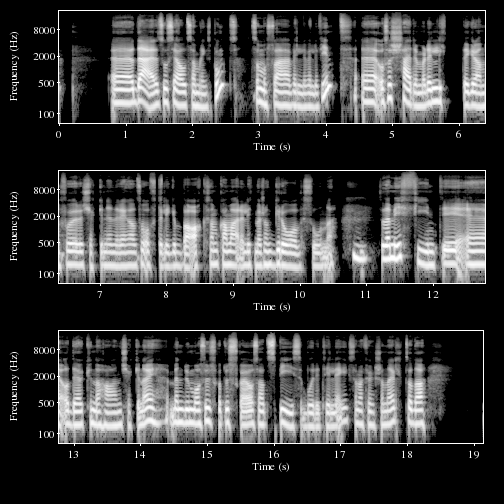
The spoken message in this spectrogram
Eh, Det er et sosialt samlingspunkt, som også er veldig, veldig fint. Eh, Og så skjermer det lite grann for kjøkkeninnredningene som ofte ligger bak, som kan være litt mer sånn grovsone. Mm. Så det er mye fint i eh, og det å kunne ha en kjøkkenøy, men du må også huske at du skal jo også ha et spisebord i tillegg, som er funksjonelt, så da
